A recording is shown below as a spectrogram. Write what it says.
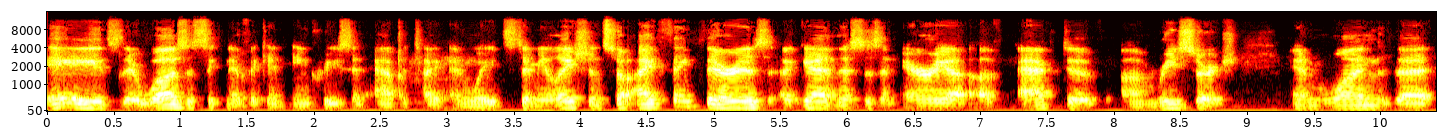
AIDS, there was a significant increase in appetite and weight stimulation. So I think there is, again, this is an area of active um, research and one that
